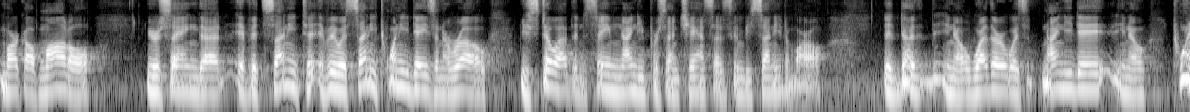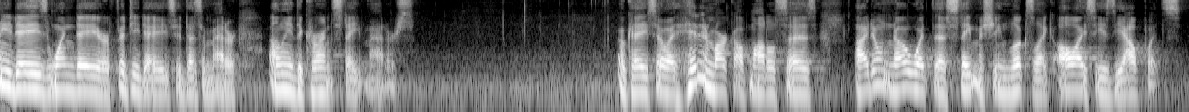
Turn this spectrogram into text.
Markov model, you're saying that if it's sunny, to, if it was sunny 20 days in a row, you still have the same 90% chance that it's going to be sunny tomorrow. It does, you know, whether it was 90 days, you know, 20 days, one day, or 50 days, it doesn't matter. Only the current state matters. Okay, so a hidden Markov model says, I don't know what the state machine looks like. All I see is the outputs.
